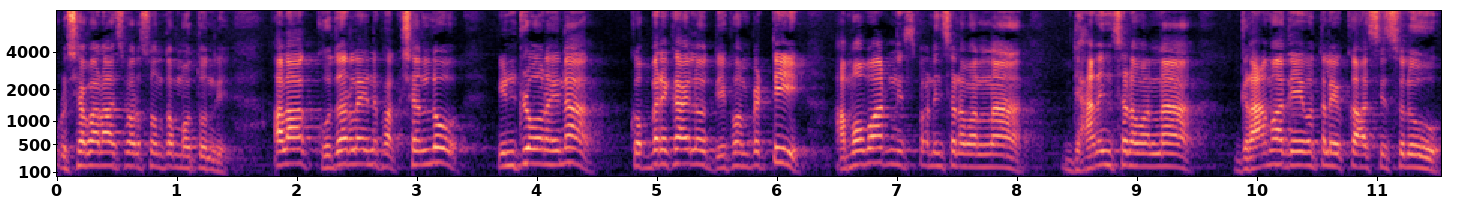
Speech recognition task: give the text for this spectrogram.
వృషభరాశి వారు సొంతం అవుతుంది అలా కుదరలేని పక్షంలో ఇంట్లోనైనా కొబ్బరికాయలో దీపం పెట్టి అమ్మవారిని స్మరించడం వలన ధ్యానించడం వలన గ్రామ దేవతల యొక్క ఆశీస్సులు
